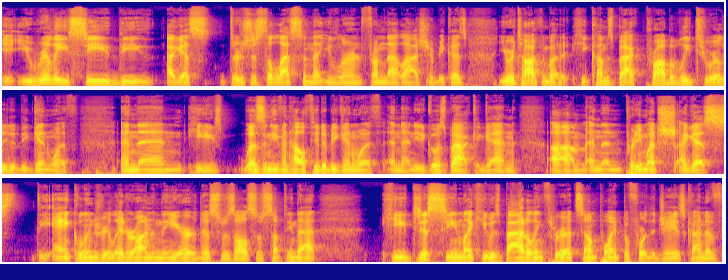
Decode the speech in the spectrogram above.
it, you really see the, I guess there's just a lesson that you learned from that last year because you were talking about it. He comes back probably too early to begin with, and then he wasn't even healthy to begin with, and then he goes back again, um, and then pretty much, I guess the ankle injury later on in the year. This was also something that he just seemed like he was battling through at some point before the Jays kind of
